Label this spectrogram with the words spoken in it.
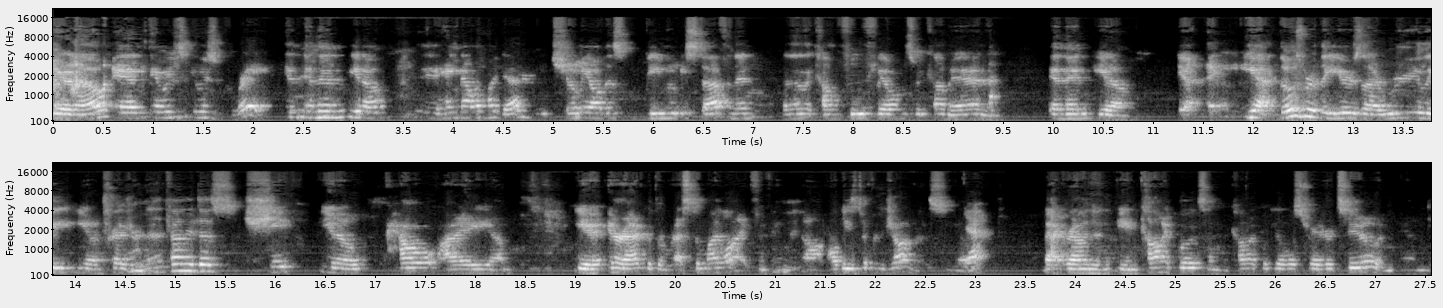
you know, and it was it was great. And, and then you know, hanging out with my dad, he'd show me all this B movie stuff, and then and then the kung fu films would come in, and, and then you know, yeah, yeah, those were the years that I really you know treasured, and it kind of does shape you know how I. Um, you know, interact with the rest of my life and, and uh, all these different genres. You know. Yeah. Background in, in comic books. I'm a comic book illustrator too, and, and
